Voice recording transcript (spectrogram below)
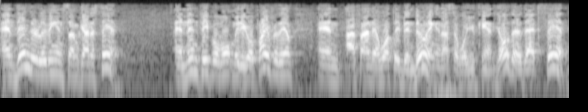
And then they're living in some kind of sin. And then people want me to go pray for them, and I find out what they've been doing, and I say, well, you can't go there. That's sin.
